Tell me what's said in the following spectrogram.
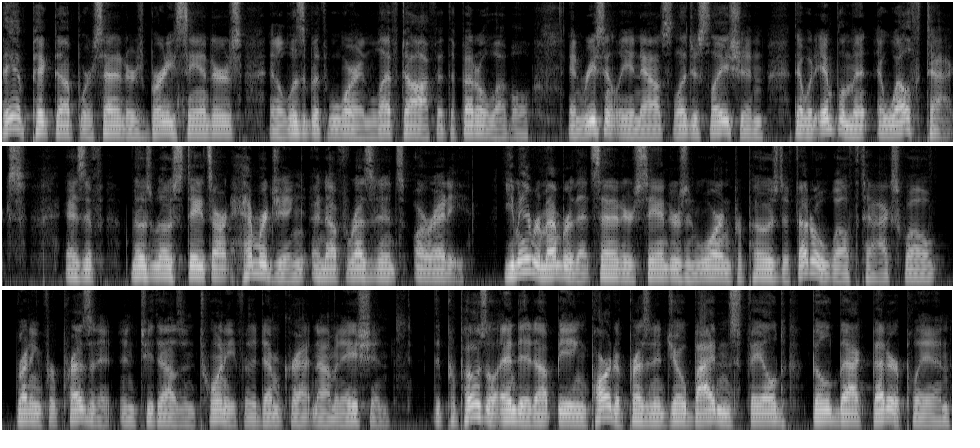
They have picked up where Senators Bernie Sanders and Elizabeth Warren left off at the federal level and recently announced legislation that would implement a wealth tax, as if those, those states aren't hemorrhaging enough residents already. You may remember that Senators Sanders and Warren proposed a federal wealth tax while running for president in 2020 for the Democrat nomination, the proposal ended up being part of President Joe Biden's failed Build Back Better plan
